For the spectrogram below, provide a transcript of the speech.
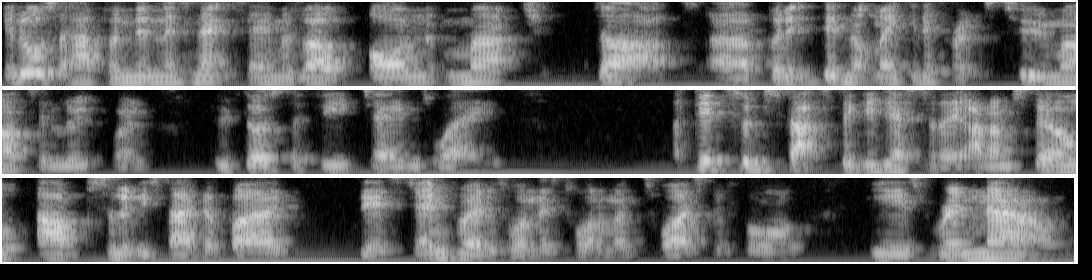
It also happened in this next game as well on match darts, uh, but it did not make a difference to Martin Lukeman, who does defeat James Wade. I did some stats digging yesterday, and I'm still absolutely staggered by this. James Wade has won this tournament twice before. He is renowned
